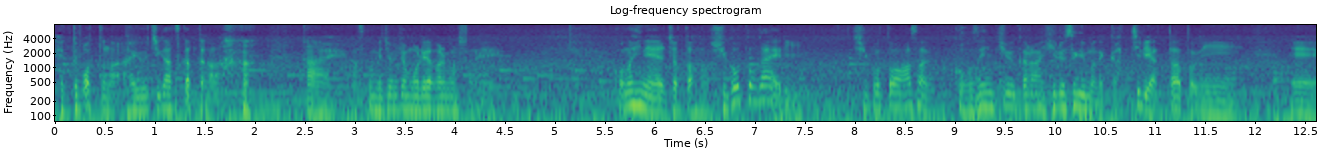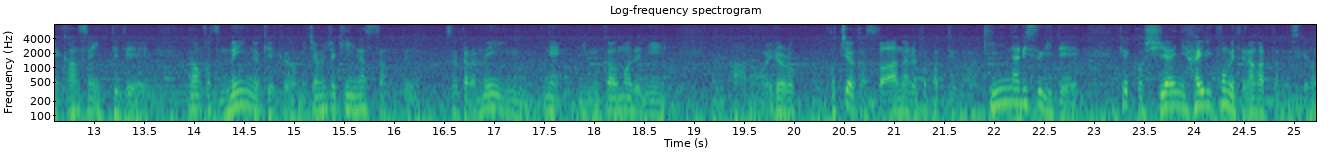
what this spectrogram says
ヘッドバットの相打ちが熱かったかな。はい。あそこめちゃめちゃ盛り上がりましたね。この日ねちょっとあの仕事帰り仕事朝午前中から昼過ぎまでがっちりやった後に、えー、観戦行っててなおかつメインの結果がめちゃめちゃ気になってたのでそれからメイン、ね、に向かうまでにあのいろいろこっちが勝つとああなるとかっていうのが気になりすぎて結構試合に入り込めてなかったんですけど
